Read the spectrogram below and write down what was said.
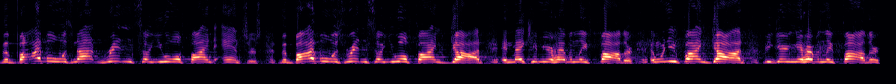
The Bible was not written so you will find answers. The Bible was written so you will find God and make Him your Heavenly Father. And when you find God, beginning your Heavenly Father,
